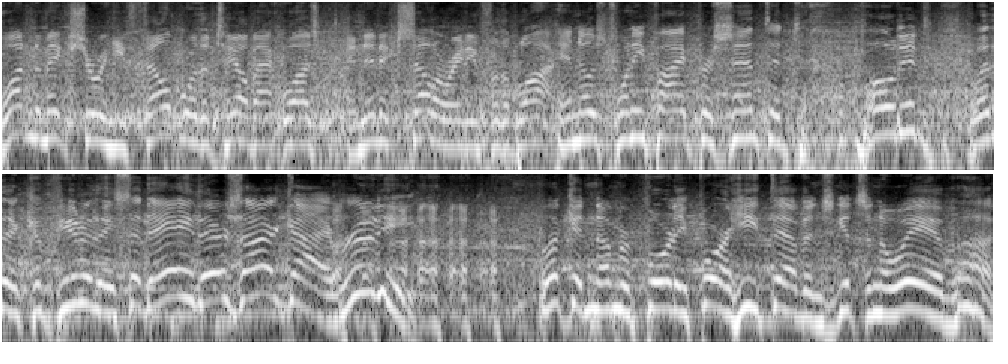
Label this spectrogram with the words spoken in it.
wanting to make sure he felt where the tailback was, and then accelerating for the block. And those 25% that voted with a computer, they said, hey, there's our guy, Rudi. Look at number 44, Heath Evans, gets in the way of uh,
